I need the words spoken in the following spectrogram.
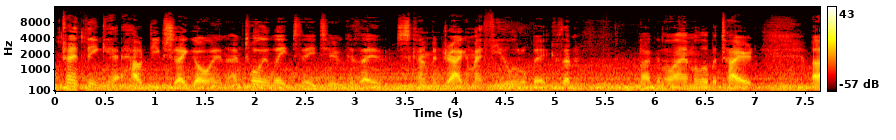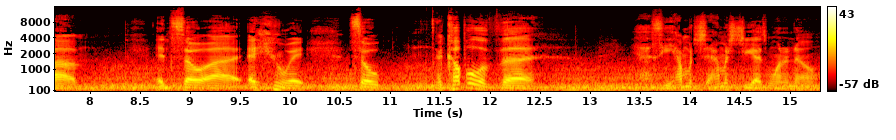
I'm trying to think how deep should I go in. I'm totally late today too because I just kind of been dragging my feet a little bit because I'm not gonna lie, I'm a little bit tired. Um, and so uh, anyway, so a couple of the yeah, see how much how much do you guys want to know?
